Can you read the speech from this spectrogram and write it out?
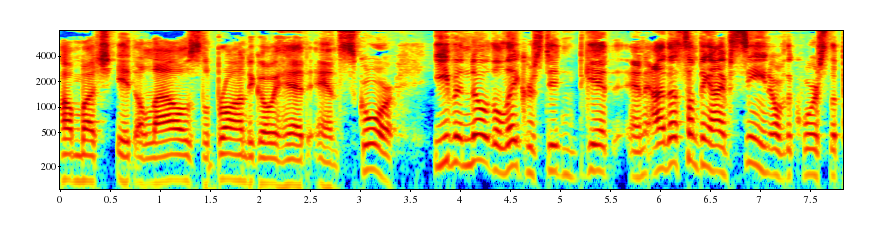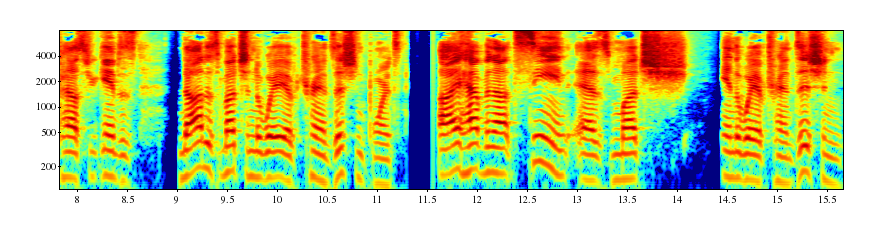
how much it allows LeBron to go ahead and score even though the Lakers didn't get, and that's something I've seen over the course of the past few games, is not as much in the way of transition points. I have not seen as much in the way of transition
